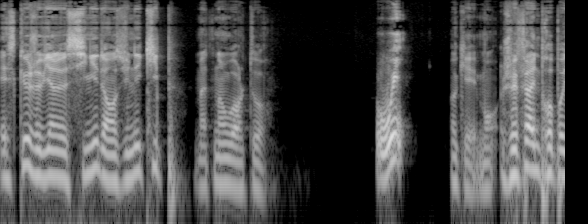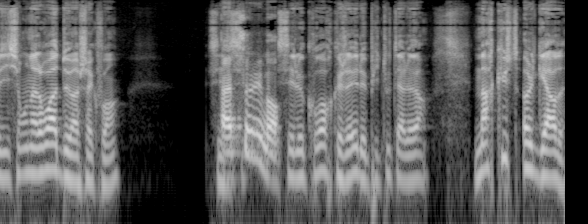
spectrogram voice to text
Est-ce que je viens de signer dans une équipe maintenant World Tour? Oui, Ok, bon, je vais faire une proposition. On a le droit à deux à chaque fois. hein. C'est- Absolument. C'est le coureur que j'avais depuis tout à l'heure. Marcus Holgard.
